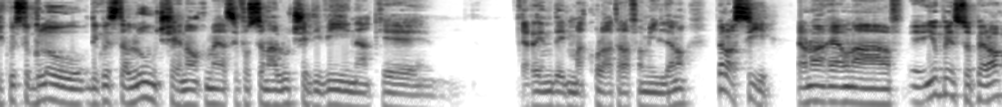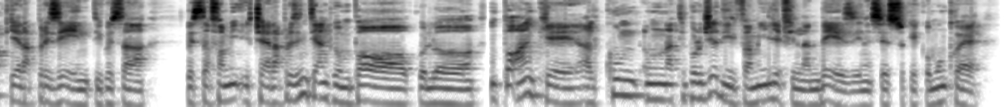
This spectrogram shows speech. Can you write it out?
di questo glow, di questa luce, no? come se fosse una luce divina che rende immacolata la famiglia, no? Però sì, è una, è una, io penso però che rappresenti questa, questa famiglia, cioè rappresenti anche un po' quello, un po' anche alcun, una tipologia di famiglie finlandesi, nel senso che comunque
